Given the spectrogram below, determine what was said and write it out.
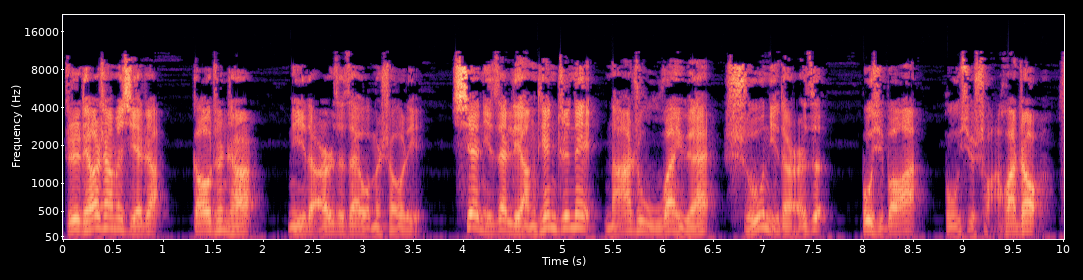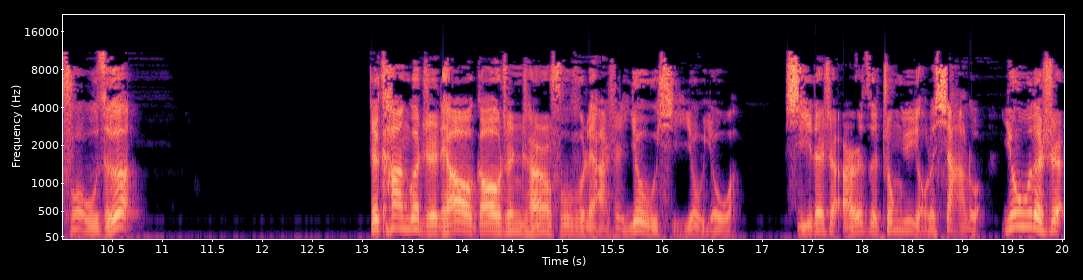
纸条上面写着：“高春成。”你的儿子在我们手里，限你在两天之内拿出五万元赎你的儿子，不许报案，不许耍花招，否则……这看过纸条，高春成夫妇俩是又喜又忧啊。喜的是儿子终于有了下落，忧的是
